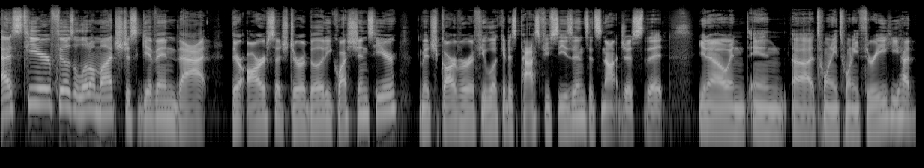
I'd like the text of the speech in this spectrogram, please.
S tier feels a little much, just given that there are such durability questions here. Mitch Garver, if you look at his past few seasons, it's not just that you know in in uh, 2023 he had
